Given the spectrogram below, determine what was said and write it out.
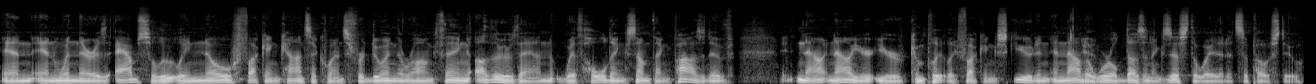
And and when there is absolutely no fucking consequence for doing the wrong thing other than withholding something positive, now now you're you're completely fucking skewed and, and now the world doesn't exist the way that it's supposed to.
